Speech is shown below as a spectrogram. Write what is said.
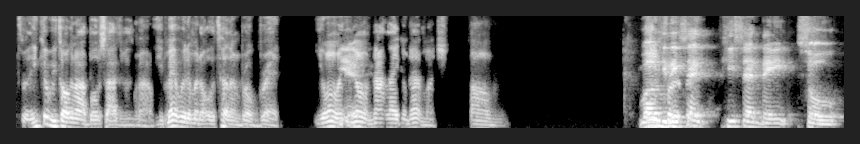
so he could be talking out both sides of his mouth. He met with him at a hotel and broke bread. You don't you don't not like him that much. Um, Well, he they said he said they so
